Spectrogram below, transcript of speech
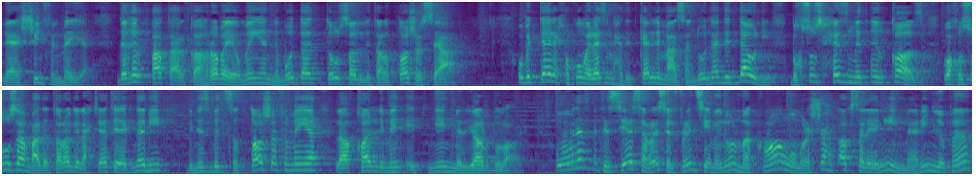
ل 20% ده غير قطع الكهرباء يوميا لمدة توصل ل 13 ساعة. وبالتالي الحكومة لازم هتتكلم مع صندوق النقد الدولي بخصوص حزمة إنقاذ وخصوصا بعد تراجع الاحتياطي الأجنبي بنسبة 16% لأقل من 2 مليار دولار. وبمناسبة السياسة الرئيس الفرنسي إيمانويل ماكرون ومرشحة أقصى اليمين مارين لوبان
